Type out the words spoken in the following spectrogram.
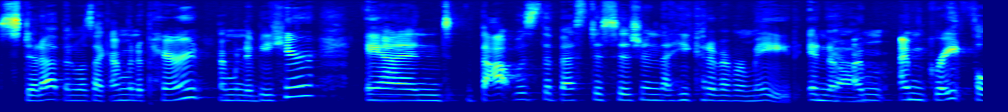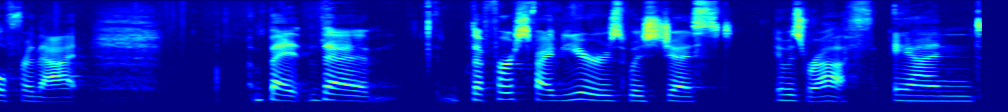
stood up and was like, I'm going to parent, I'm going to be here. And that was the best decision that he could have ever made. And Yeah. I'm, I'm grateful for that. But the, the first five years was just, it was rough. And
